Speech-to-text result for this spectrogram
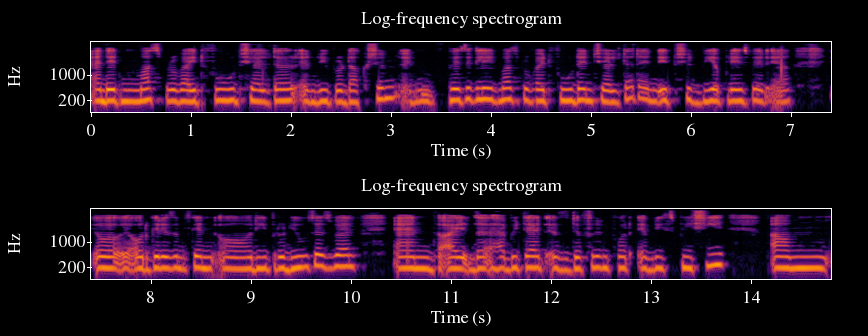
and it must provide food, shelter, and reproduction. And basically, it must provide food and shelter, and it should be a place where uh, uh organisms can uh, reproduce as well. And the, the habitat is different for every species. Um,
